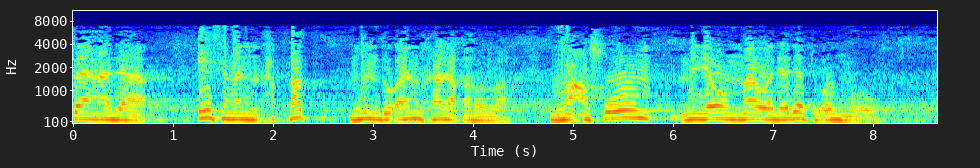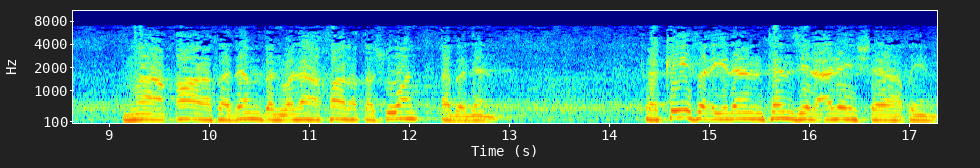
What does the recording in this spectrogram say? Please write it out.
فعل إثما قط منذ أن خلقه الله. معصوم من يوم ما ولدته أمه. ما قارف ذنبا ولا خالط سوءا أبدا. فكيف إذا تنزل عليه الشياطين؟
